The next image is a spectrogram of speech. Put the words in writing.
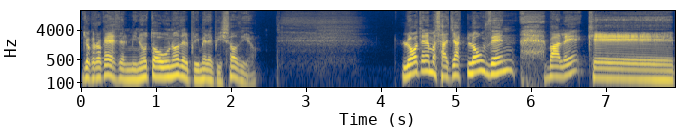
yo creo que desde el minuto uno del primer episodio. Luego tenemos a Jack Lowden, ¿vale? Que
